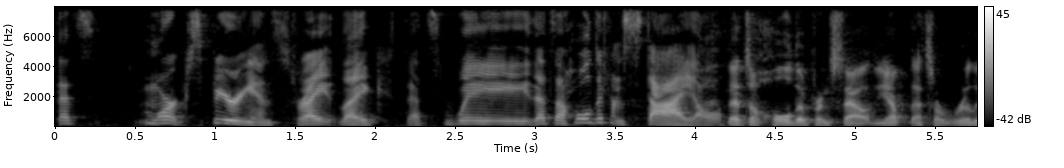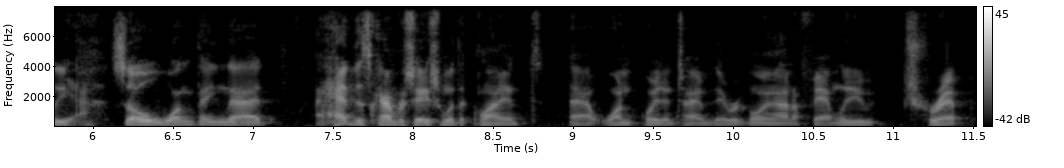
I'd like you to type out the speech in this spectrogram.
that's more experienced, right? Like, that's way, that's a whole different style. That's a whole different style. Yep, that's a really Yeah. so one thing that I had this conversation with a client at one point in time. They were going on a family trip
